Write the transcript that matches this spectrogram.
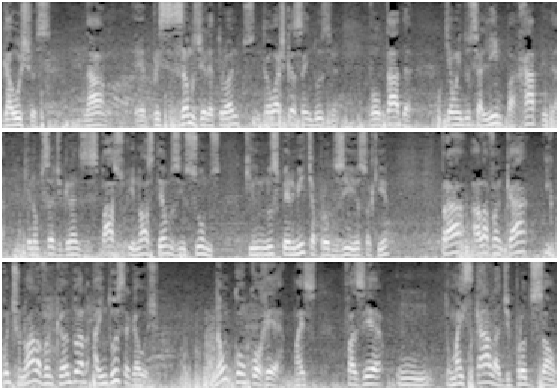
gaúchas, né, é, precisamos de eletrônicos, então eu acho que essa indústria voltada que é uma indústria limpa, rápida, que não precisa de grandes espaços, e nós temos insumos que nos permite a produzir isso aqui, para alavancar e continuar alavancando a, a, indústria gaúcha. Não concorrer, mas fazer um, uma escala de produção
